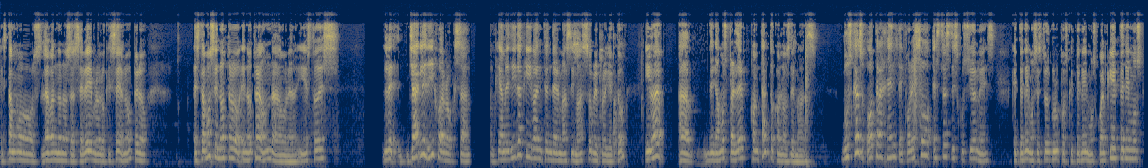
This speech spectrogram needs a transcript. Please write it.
estamos lavándonos el cerebro, lo que sea, ¿no? Pero estamos en, otro, en otra onda ahora y esto es... Jack le dijo a Roxanne que a medida que iba a entender más y más sobre el proyecto, iba a, digamos, perder contacto con los demás. Buscas otra gente, por eso estas discusiones que tenemos, estos grupos que tenemos, cualquier tenemos,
